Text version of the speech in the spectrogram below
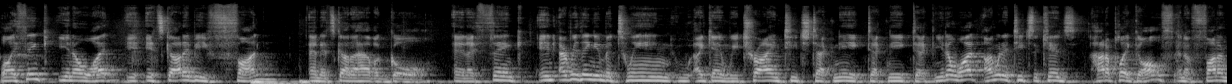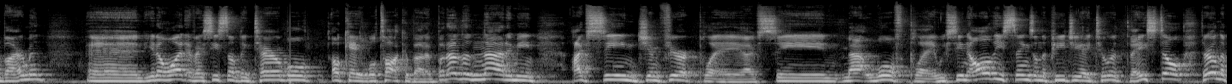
Well, I think you know what. It, it's got to be fun, and it's got to have a goal and I think in everything in between, again, we try and teach technique, technique, tech. You know what? I'm going to teach the kids how to play golf in a fun environment. And you know what? If I see something terrible, okay, we'll talk about it. But other than that, I mean, I've seen Jim Furyk play. I've seen Matt Wolff play. We've seen all these things on the PGA Tour. They still, they're on the,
